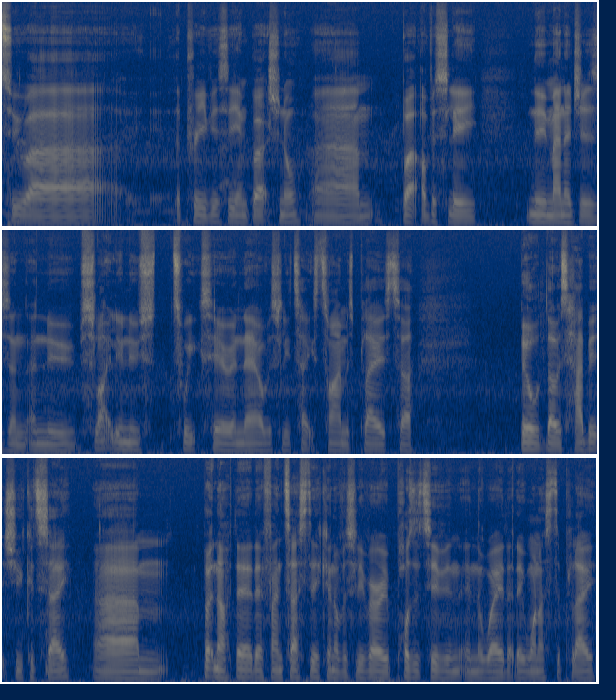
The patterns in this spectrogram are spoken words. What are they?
to uh, the previous Ian Burchnall, um, but obviously new managers and, and new, slightly new tweaks here and there. Obviously, takes time as players to build those habits, you could say. Um, but no, they're, they're fantastic and obviously very positive in, in the way that they want us to play.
